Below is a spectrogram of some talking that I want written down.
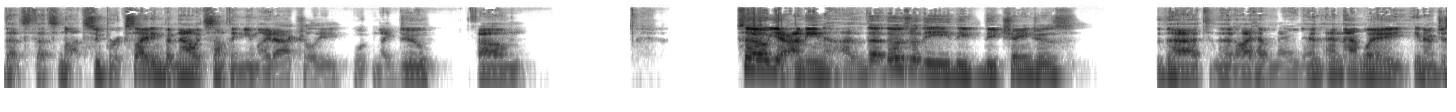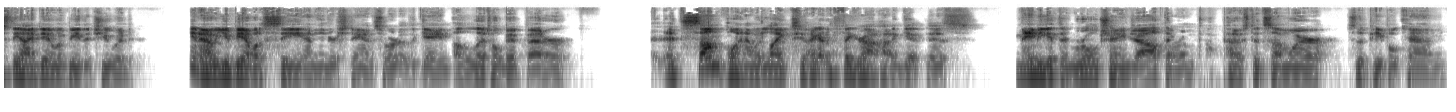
that's that's not super exciting. But now it's something you might actually might do. Um, so yeah, I mean, uh, the, those are the the the changes that that I have made, and and that way, you know, just the idea would be that you would, you know, you'd be able to see and understand sort of the game a little bit better at some point I would like to. I got to figure out how to get this. Maybe get the rule change out there and post it somewhere so that people can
